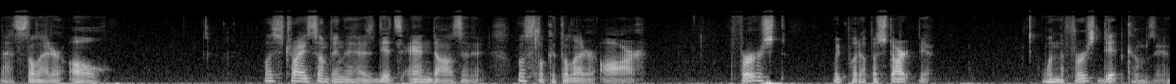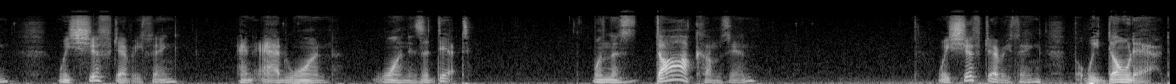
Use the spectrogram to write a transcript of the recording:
That's the letter O. Let's try something that has dits and dahs in it. Let's look at the letter R. First, we put up a start bit. When the first dit comes in, we shift everything and add 1. 1 is a dit. When the da comes in, we shift everything, but we don't add,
